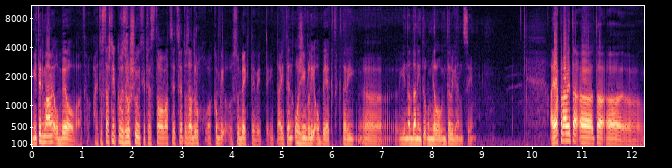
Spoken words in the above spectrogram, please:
my teď máme objevovat. A je to strašně jako vzrušující představovat si, co je to za druh jakoby, subjektivity. Tady ten oživlý objekt, který uh, je nadaný to umělou inteligenci. A jak právě ta, uh, ta uh,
